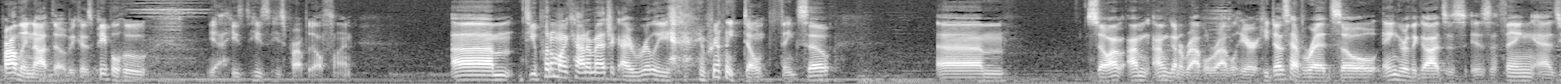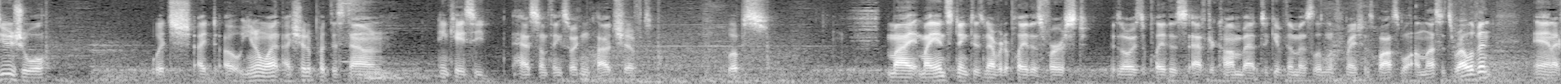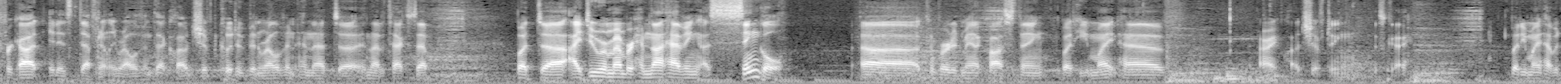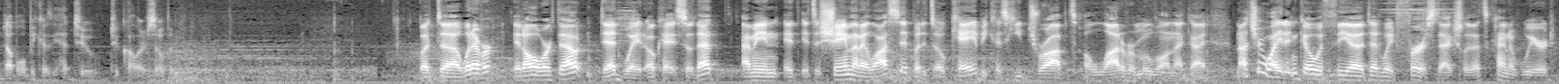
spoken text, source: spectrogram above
Probably not though, because people who, yeah, he's he's he's probably all fine. Um, do you put him on counter magic? I really, I really don't think so. Um, so I'm I'm I'm gonna rabble rabble here. He does have red, so anger of the gods is is a thing as usual. Which I oh you know what I should have put this down in case he has something so I can cloud shift. Whoops. My my instinct is never to play this first is always to play this after combat to give them as little information as possible, unless it's relevant. And I forgot it is definitely relevant. That cloud shift could have been relevant in that uh, in that attack step. But uh, I do remember him not having a single uh, converted mana cost thing, but he might have. All right, cloud shifting this guy, but he might have a double because he had two two colors open. But uh, whatever, it all worked out. Dead weight. Okay, so that I mean, it, it's a shame that I lost it, but it's okay because he dropped a lot of removal on that guy. Not sure why he didn't go with the uh, dead weight first. Actually, that's kind of weird.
